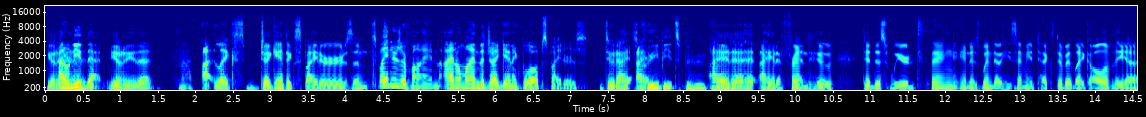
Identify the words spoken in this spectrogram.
you don't I don't need that. You don't need that. No. I like s- gigantic spiders and Spiders are fine. I don't mind the gigantic blow up spiders. dude. I I, creepy. It's spooky. I had a I had a friend who did this weird thing in his window. He sent me a text of it, like all of the uh,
